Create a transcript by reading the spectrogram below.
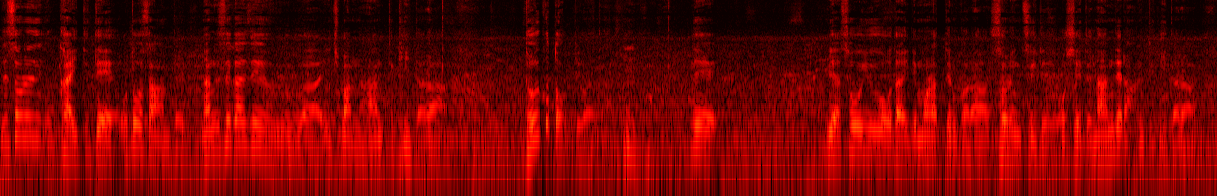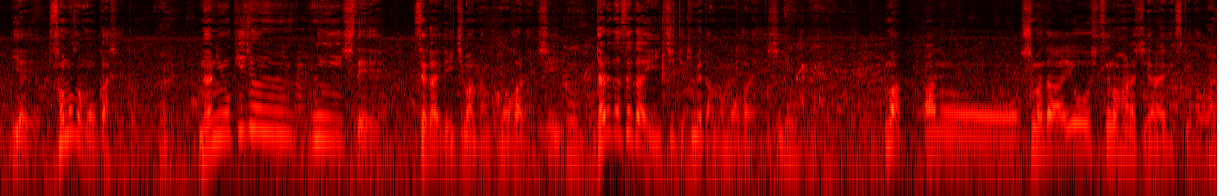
でそれを書いててお父さんってなんで世界政府は一番なん？って聞いたらどういうこと？って言われたんです。ね、でいやそういうお題でもらってるからそれについて教えてなんでなん？って聞いたらいやいやそもそもおかしいと。はい。何を基準にして世界で一番なんかも分からへんし、ん誰が世界一って決めたんかも分からへんし、まああのー島田洋室の話じゃないですけど、はい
